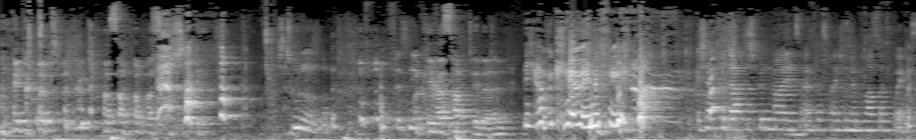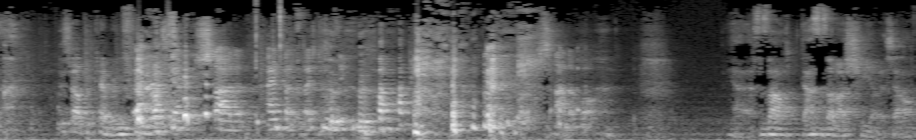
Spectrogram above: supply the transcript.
mein Gott, du hast aber was geschrieben. Ich tue nur so. Okay, was habt ihr denn? Ich habe Kevin Fever. Ich habe gedacht, ich bin mal jetzt einfallsreich in dem House of Wax. Ich habe Kevin Fever. Ja, schade. Einfallsreich Musik. schade aber auch. Ja, das ist, auch, das ist aber schwierig auch.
